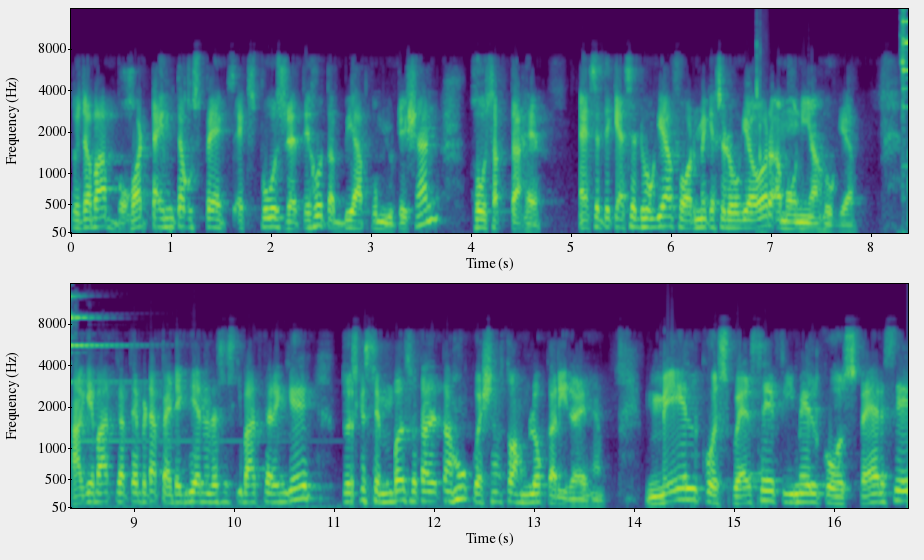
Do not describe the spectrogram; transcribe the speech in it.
तो जब आप बहुत टाइम तक उस पर एक्सपोज रहते हो, तब भी आपको म्यूटेशन हो सकता है। एसिटिक एसिड हो गया फॉर्मिक एसिड हो गया और अमोनिया हो गया। आगे बात करते हैं बेटा पेडिग्री एनालिसिस की बात करेंगे। तो इसके सिंबल्स बता देता हूँ क्वेश्चंस तो हम लोग कर ही रहे हैं। मेल को स्क्वायर से फीमेल को स्क्वायर से।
